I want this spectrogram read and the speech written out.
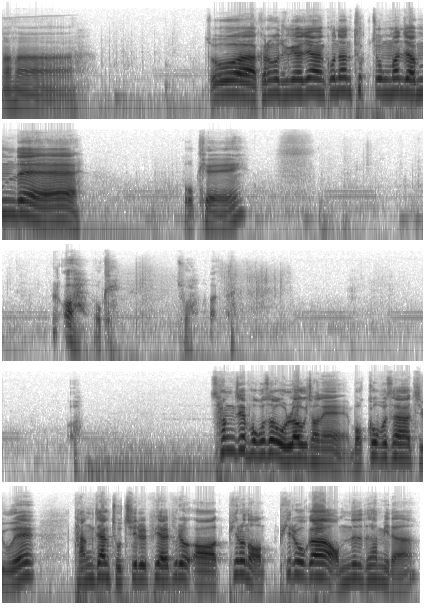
아하. 좋아. 그런 거 중요하지 않고 난 특종만 잡으면 돼 오케이 어 오케이 좋아 아, 어. 상제 보고서가 올라오기 전에 먹고부사 지후에 당장 조치를 피할 필요 어 필요는 없- 필요가 없는 듯합니다.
